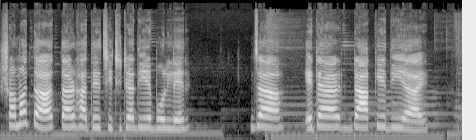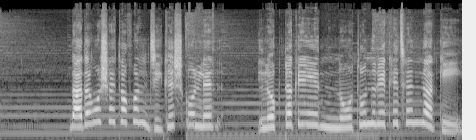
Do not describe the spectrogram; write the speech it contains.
সমাদদার তার হাতে চিঠিটা দিয়ে বললেন, যা, এটা ডাকে দিয়ে আয়। দাদামশাই তখন জিজ্ঞেস করলেন লোকটাকে নতুন রেখেছেন নাকি?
